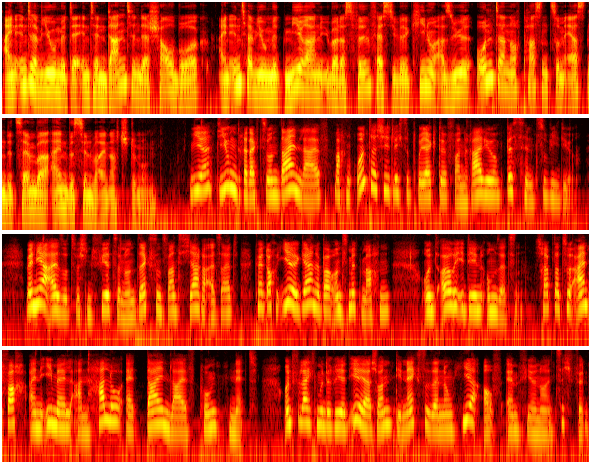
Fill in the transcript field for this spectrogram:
Ein Interview mit der Intendantin der Schauburg, ein Interview mit Miran über das Filmfestival Kino Asyl und dann noch passend zum 1. Dezember ein bisschen Weihnachtsstimmung. Wir, die Jugendredaktion Dein Live, machen unterschiedlichste Projekte von Radio bis hin zu Video. Wenn ihr also zwischen 14 und 26 Jahre alt seid, könnt auch ihr gerne bei uns mitmachen und eure Ideen umsetzen. Schreibt dazu einfach eine E-Mail an hallo at deinlive.net. Und vielleicht moderiert ihr ja schon die nächste Sendung hier auf M945.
